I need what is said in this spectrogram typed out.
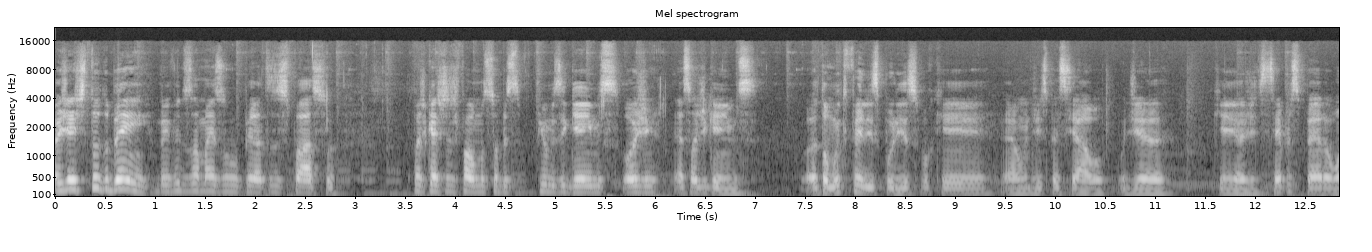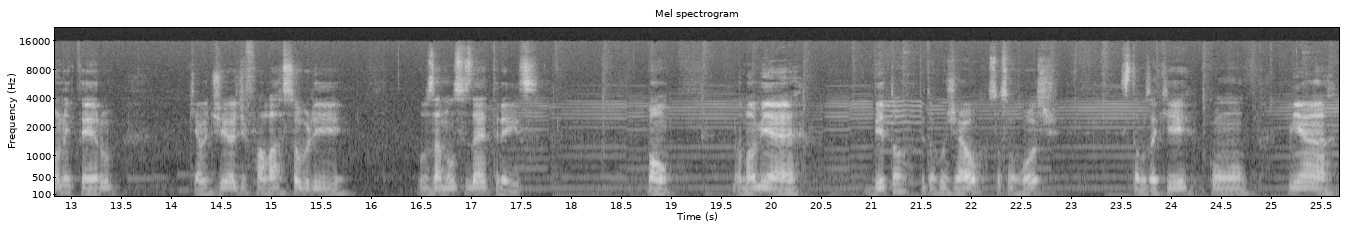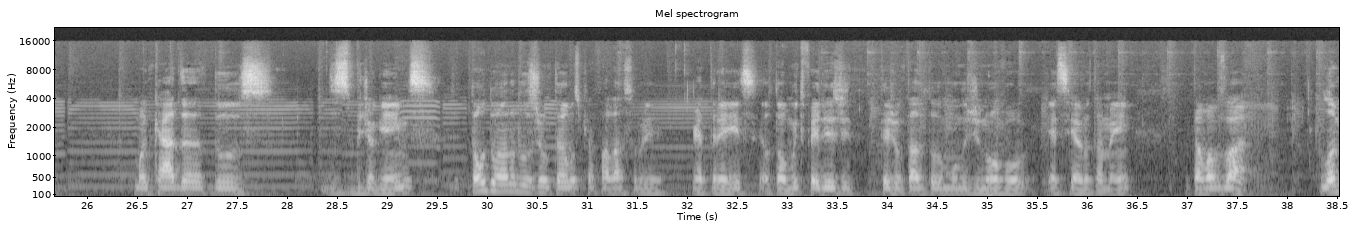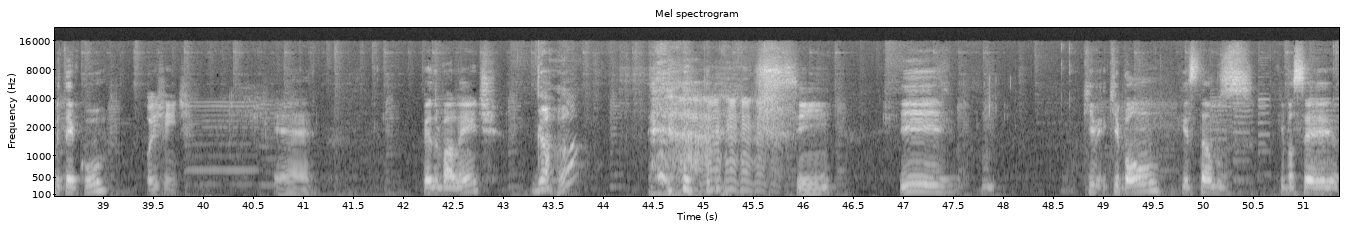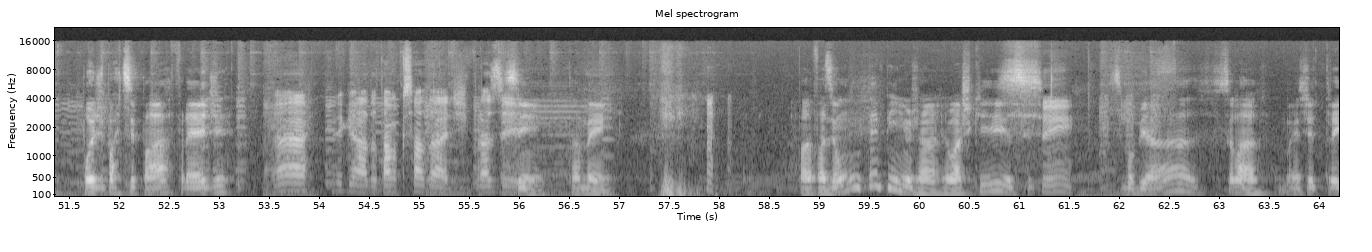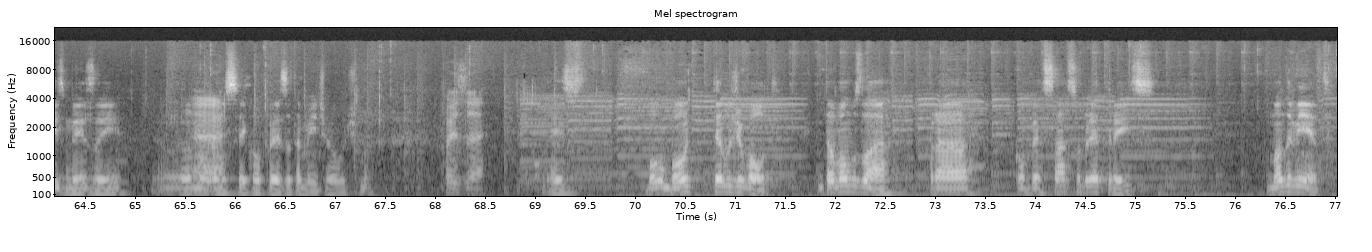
Oi, gente, tudo bem? Bem-vindos a mais um Piratas do Espaço. Podcast onde falamos sobre filmes e games. Hoje é só de games. Eu tô muito feliz por isso, porque é um dia especial. O dia que a gente sempre espera o ano inteiro, que é o dia de falar sobre os anúncios da E3. Bom, meu nome é Vitor, Vitor Gugel, sou seu host. Estamos aqui com minha mancada dos, dos videogames. Todo ano nos juntamos para falar sobre E3. Eu estou muito feliz de ter juntado todo mundo de novo esse ano também. Então vamos lá. Lome. Oi, gente. É. Pedro Valente. Aham. Sim. E que, que bom que estamos. que você pôde participar, Fred. Ah, obrigado, eu tava com saudade. Prazer. Sim, também. Fa- Fazia um tempinho já. Eu acho que se, Sim. se bobear, sei lá, mais de três meses aí. Eu, eu não, É. eu não sei qual foi exatamente a última. Pois é. Mas bom, bom tê-lo de volta. Então vamos lá pra conversar sobre a E3. Manda a vinheta.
